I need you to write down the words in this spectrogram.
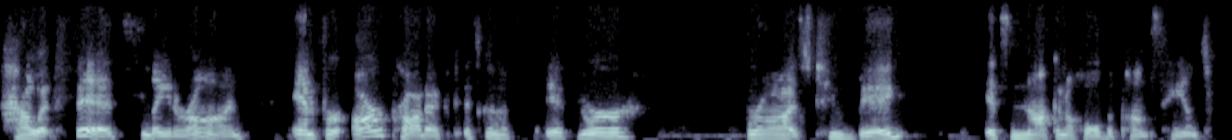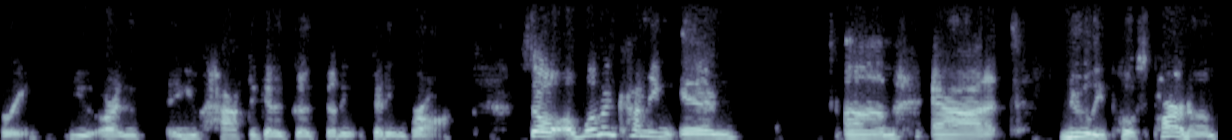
how it fits later on and for our product, it's gonna if your bra is too big, it's not gonna hold the pumps hands free. You are you have to get a good fitting fitting bra. So a woman coming in um, at newly postpartum,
